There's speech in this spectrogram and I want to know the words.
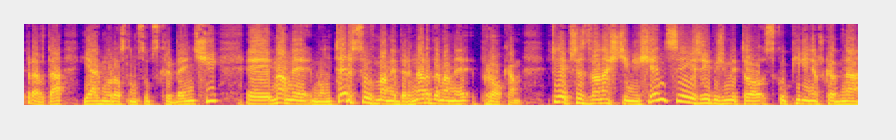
Prawda? Jak mu rosną subskrybenci. E, Mamy Montersów, mamy Bernarda, mamy Prokam. Tutaj przez 12 miesięcy, jeżeli byśmy to skupili na przykład na,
